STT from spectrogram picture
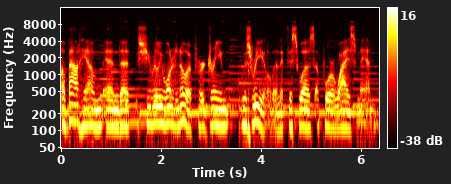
about him. And uh, she really wanted to know if her dream was real and if this was a poor wise man.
